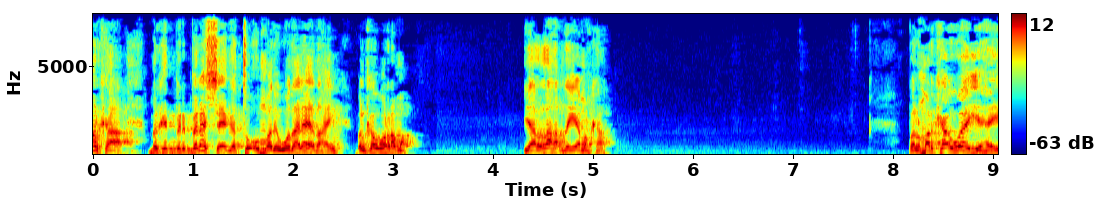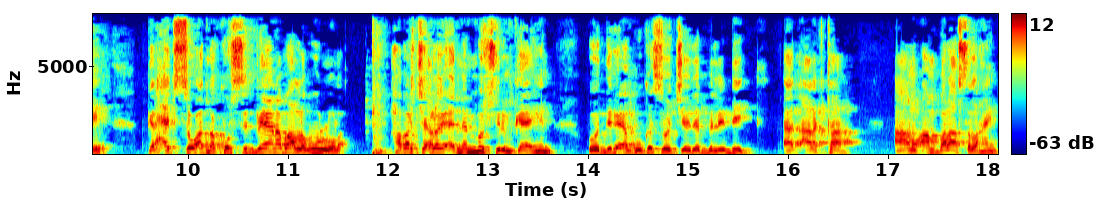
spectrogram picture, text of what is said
markaa markaad berbere sheegato ummadi wada leedahay bal ka warrama yaa la hadlaya markaa bal markaa waa yahay garxajisow adna kursi beena baa lagu lula. Habar jecloy adna mushrimka ahin oo degaanku ka soo jeeda belidhiig aad aragtaan aanu ambalaas lahayn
